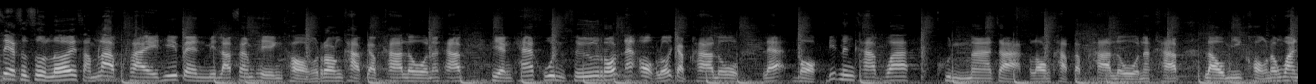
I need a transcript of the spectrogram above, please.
เศษสุดๆเลยสำหรับใครที่เป็นมิตรรักแฟนเพลงของรองขับกับคาโลนะครับ เพียงแค่คุณซื้อรถและออกรถกับคาโล และบอกนิดนึงครับว่าคุณมาจากลองขับกับคาโลนะครับ เรามีของรางวัล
